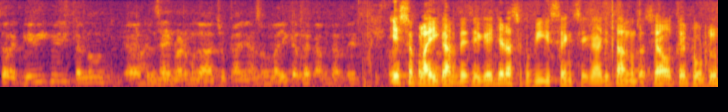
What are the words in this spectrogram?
ਸਰ ਅੱਗੇ ਵੀ ਕੋਈ ਤੁਹਾਨੂੰ ਕਨਸਾਈਨਮੈਂਟ ਮੰਗਾ ਚੁੱਕਾ ਜਾਂ ਸਪਲਾਈ ਕਰਨ ਦਾ ਕੰਮ ਕਰਦੇ ਇਹ ਸਪਲਾਈ ਕਰਦੇ ਸੀਗੇ ਜਿਹੜਾ ਸੁਖਵੀਰ ਸਿੰਘ ਸੀਗਾ ਜੀ ਤੁਹਾਨੂੰ ਦੱਸਿਆ ਉੱਤੇ ਟੋਟਲ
